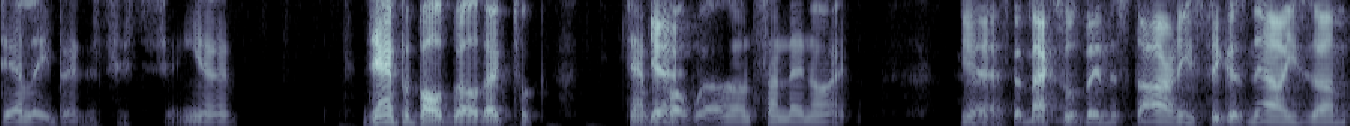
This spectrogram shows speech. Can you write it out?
Delhi, but it's, it's you know, Zampa bowled well. They took Zampa Yeah. bowled well on Sunday night. Yes, but Maxwell's been the star, and his figures now he's um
